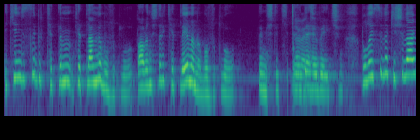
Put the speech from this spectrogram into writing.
ikincisi bir ketlem, ketlenme bozukluğu, davranışları ketleyememe bozukluğu demiştik e, evet. DHB için. Dolayısıyla kişiler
